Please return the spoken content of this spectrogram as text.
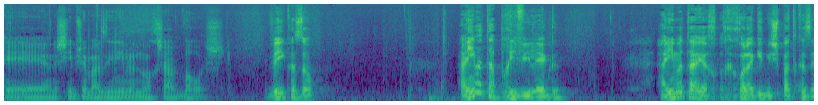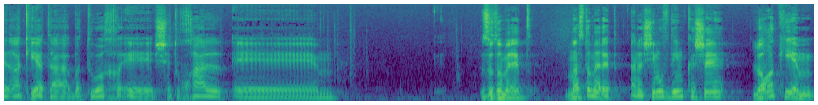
אה, אנשים שמאזינים לנו עכשיו בראש, והיא כזו, האם אתה privileged? האם אתה יכול להגיד משפט כזה רק כי אתה בטוח אה, שתוכל... אה, זאת אומרת, מה זאת אומרת? אנשים עובדים קשה לא רק כי הם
